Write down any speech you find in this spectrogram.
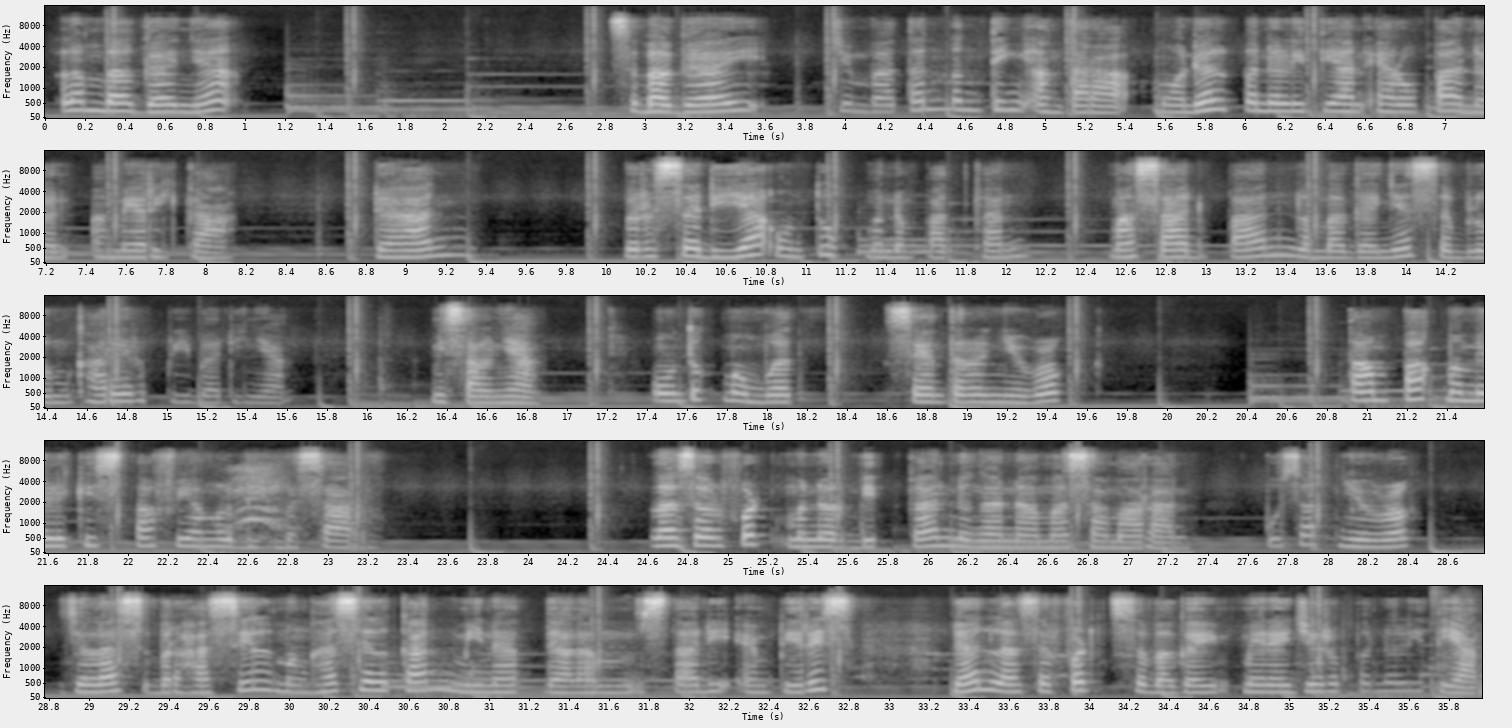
lembaganya sebagai jembatan penting antara model penelitian Eropa dan Amerika dan bersedia untuk menempatkan masa depan lembaganya sebelum karir pribadinya. Misalnya, untuk membuat Center New York tampak memiliki staf yang lebih besar. Lazarford menerbitkan dengan nama samaran. Pusat New York jelas berhasil menghasilkan minat dalam studi empiris dan Lazarford sebagai manajer penelitian.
